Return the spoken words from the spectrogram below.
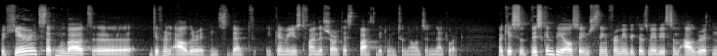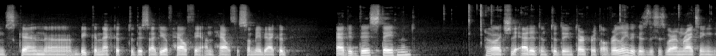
But here it's talking about uh, different algorithms that it can be used to find the shortest path between two nodes in network. Okay, so this can be also interesting for me because maybe some algorithms can uh, be connected to this idea of healthy and unhealthy. So maybe I could edit this statement I'll actually add it into the interpret overlay because this is where I'm writing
